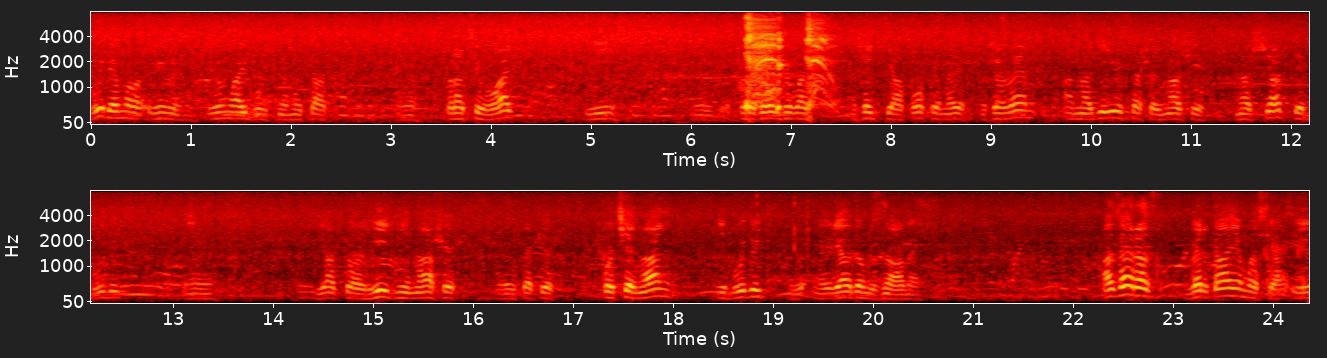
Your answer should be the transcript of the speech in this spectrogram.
Будемо і, в майбутньому так працювати і е, продовжувати життя, поки ми живемо, а надіюся, що наші нащадки будуть е, як гідні наших е, таких починань і будуть рядом з нами. А зараз вертаємося і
